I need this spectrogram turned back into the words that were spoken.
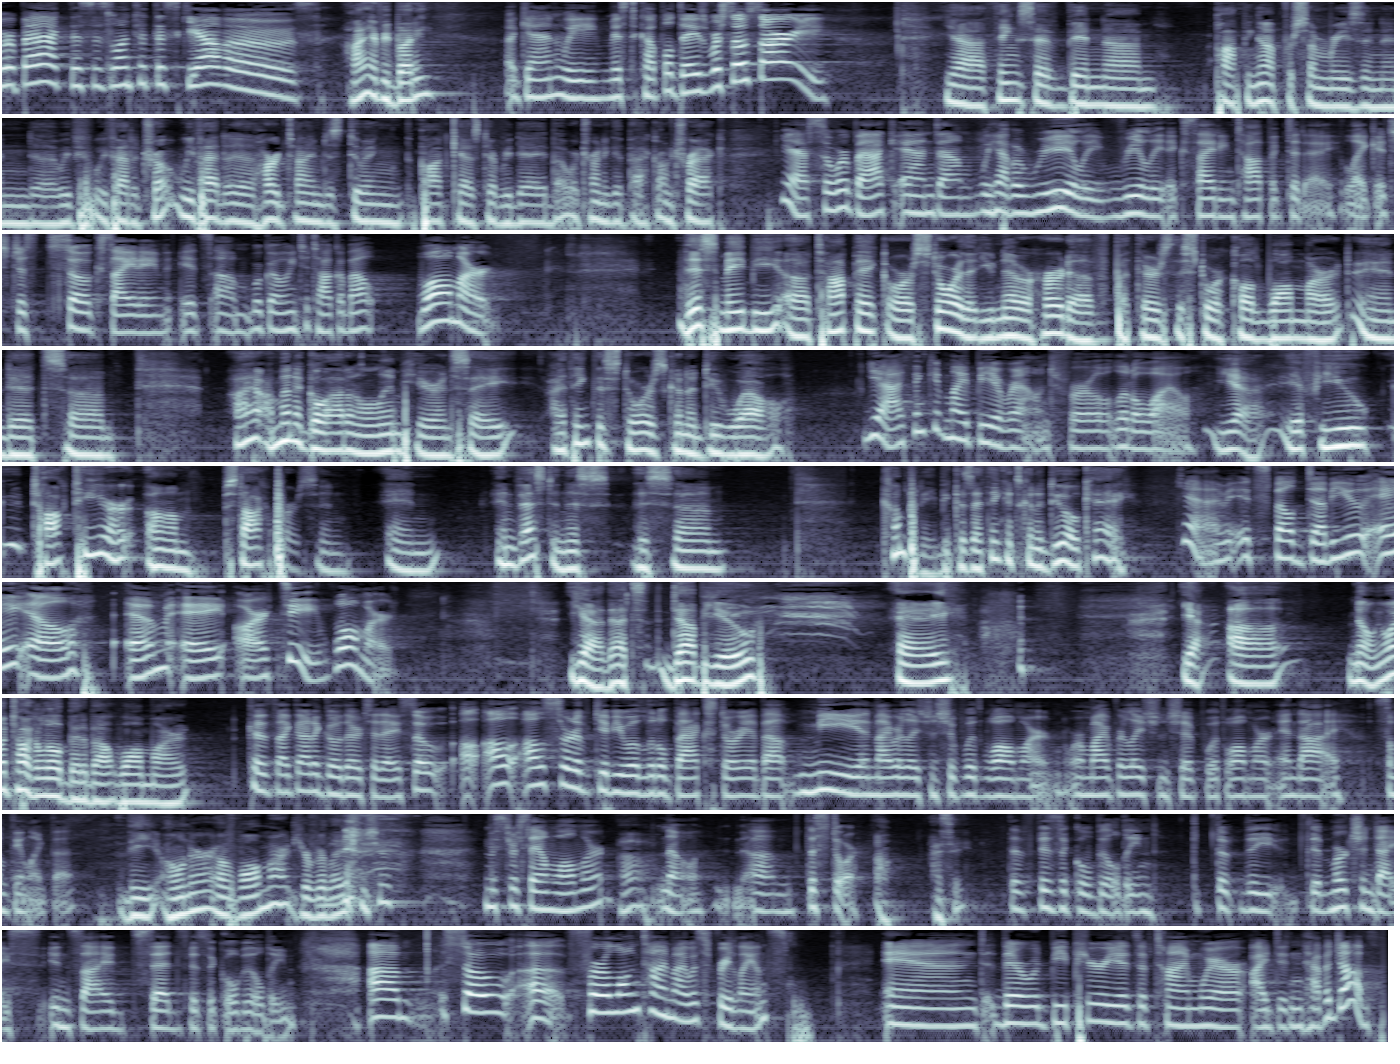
We're back. This is Lunch with the Schiavos. Hi, everybody. Again, we missed a couple days. We're so sorry. Yeah, things have been um, popping up for some reason, and uh, we've we've had a tr- we've had a hard time just doing the podcast every day, but we're trying to get back on track. Yeah, so we're back, and um, we have a really, really exciting topic today. Like, it's just so exciting. It's um, we're going to talk about Walmart. This may be a topic or a store that you never heard of, but there's this store called Walmart, and it's. Um, I, I'm going to go out on a limb here and say I think this store is going to do well. Yeah, I think it might be around for a little while. Yeah, if you talk to your um, stock person and invest in this this um, company, because I think it's going to do okay. Yeah, I mean, it's spelled W A L M A R T, Walmart. Yeah, that's W A. Yeah. Uh, no, we want to talk a little bit about Walmart. Because I got to go there today. So I'll, I'll, sort of give you a little backstory about me and my relationship with Walmart, or my relationship with Walmart and I, something like that. The owner of Walmart, your relationship? Mr. Sam Walmart? Oh. No, um, the store, oh, I see. the physical building, the, the, the merchandise inside said physical building. Um, so uh, for a long time, I was freelance, and there would be periods of time where I didn't have a job.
